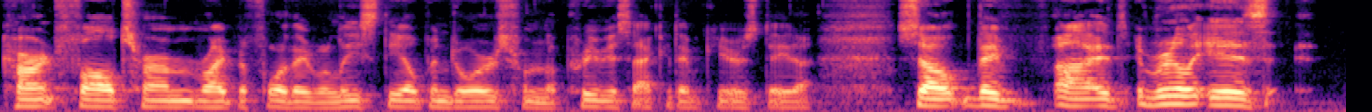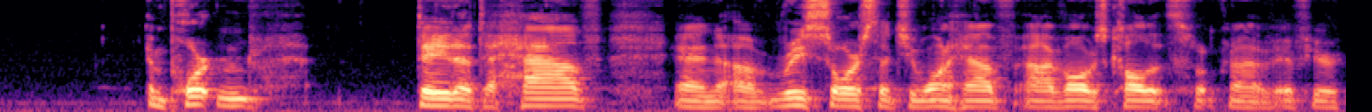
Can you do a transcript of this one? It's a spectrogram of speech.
current fall term, right before they release the open doors from the previous academic year's data. So they uh, it really is important data to have and a resource that you want to have. I've always called it sort of kind of if you're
